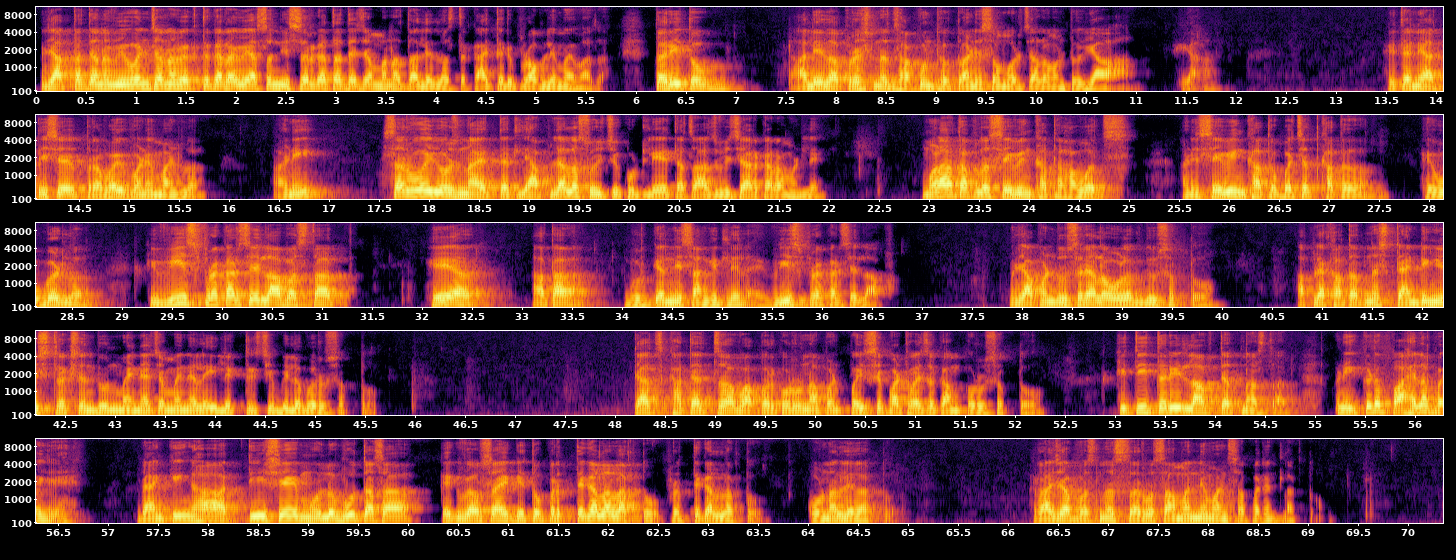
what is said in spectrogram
म्हणजे आत्ता त्यानं विवंचनं व्यक्त करावी असं निसर्गता त्याच्या मनात आलेलं असतं. काहीतरी प्रॉब्लेम आहे माझा. तरी तो आलेला प्रश्न झाकून ठेवतो आणि समोरच्याला म्हणतो या या. हे त्याने अतिशय प्रभावीपणे मांडलं. आणि सर्व योजना आहेत त्यातली आपल्याला सोयीची कुठली आहे त्याचा आज विचार करा म्हणले. मुळात आपलं सेविंग खातं हवंच. आणि सेविंग खातं बचत खातं हे उघडलं की वीस प्रकारचे लाभ असतात. हे आता भुरक्यांनी सांगितलेलं आहे. वीस प्रकारचे लाभ. म्हणजे आपण दुसऱ्याला ओळख देऊ शकतो. आपल्या खात्यातनं स्टँडिंग इन्स्ट्रक्शन देऊन महिन्याच्या महिन्याला इलेक्ट्रिकची बिलं भरू शकतो. त्याच खात्याचा वापर करून आपण पैसे पाठवायचं काम करू शकतो. कितीतरी लाभ त्यातनं असतात. पण इकडं पाहायला पाहिजे. बँकिंग हा अतिशय मूलभूत असा एक व्यवसाय की तो प्रत्येकाला लागतो प्रत्येकाला लागतो कोणाला लागतो? राजापासनं सर्वसामान्य माणसापर्यंत लागतो.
